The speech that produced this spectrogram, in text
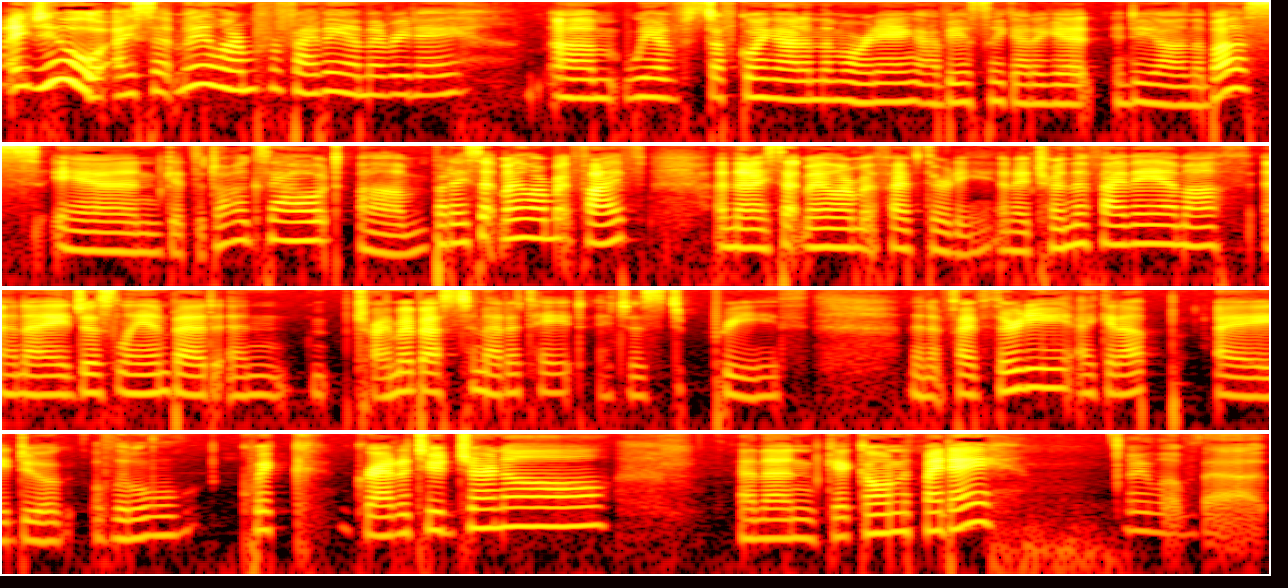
I do. I set my alarm for 5 a.m. every day. Um, we have stuff going on in the morning. Obviously, got to get India on the bus and get the dogs out. Um, but I set my alarm at five, and then I set my alarm at 5:30, and I turn the 5 a.m. off, and I just lay in bed and try my best to meditate. I just breathe. Then at 5:30, I get up. I do a little quick gratitude journal, and then get going with my day. I love that.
